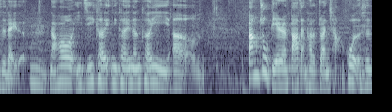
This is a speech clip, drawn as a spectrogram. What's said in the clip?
之类的，嗯然后以及可以，你可以能可以呃帮助别人发展他的专长，或者是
